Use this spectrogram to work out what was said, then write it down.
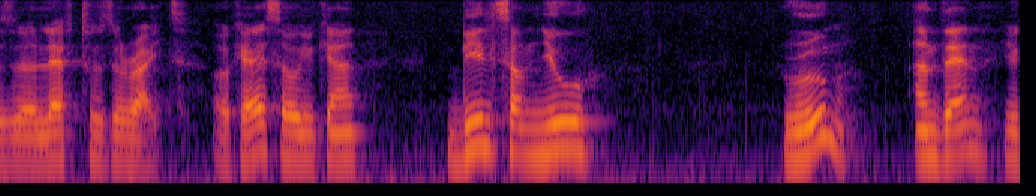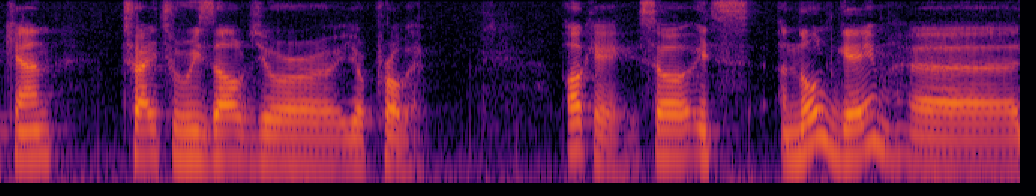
the left to the right. Okay, so you can build some new room, and then you can try to resolve your your problem. Okay, so it's an old game uh,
